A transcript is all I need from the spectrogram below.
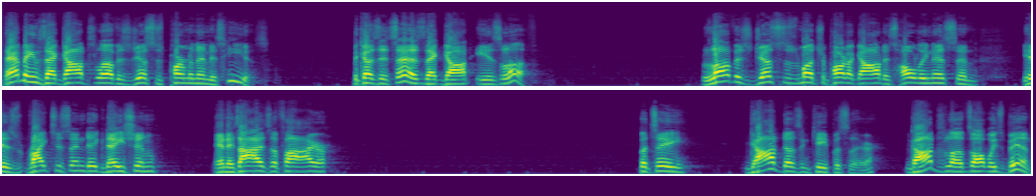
That means that God's love is just as permanent as He is. Because it says that God is love. Love is just as much a part of God as holiness and His righteous indignation and His eyes of fire. But see, God doesn't keep us there. God's love's always been,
